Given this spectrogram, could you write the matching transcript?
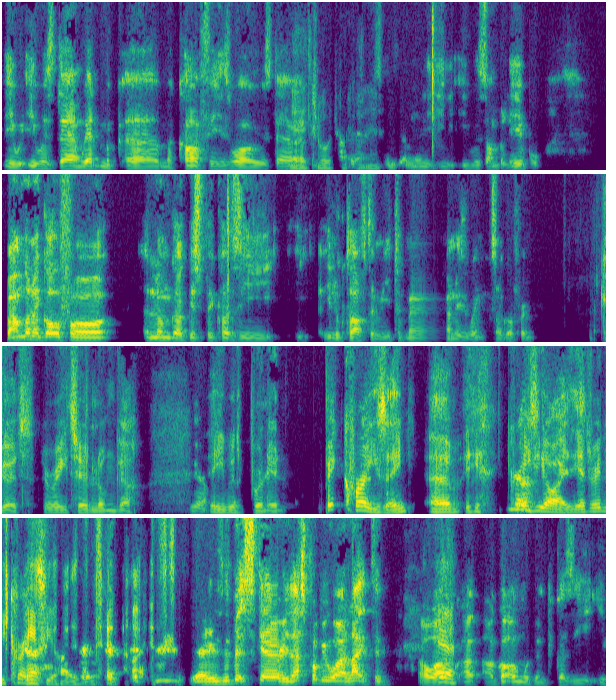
he, he was there, and we had Mc- uh, McCartney as well. Who was there. Yeah, I think, George, and he, he, he was unbelievable. But I'm gonna go for Ilunga just because he he- looked after me. He took me on his wing. So I'll go for him. Good. Herita Ilunga. Yeah. He was brilliant. A bit crazy. Um, crazy eyes. He had really crazy eyes. and ten eyes. yeah, he was a bit scary. That's probably why I liked him. Oh, Yeah. I, I, I got on with him because he, he,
